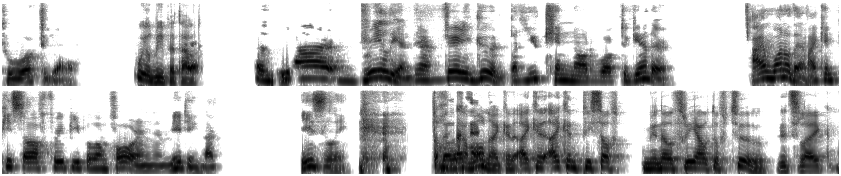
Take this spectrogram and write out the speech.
to work together. We'll beep it out. They are brilliant. They are very good, but you cannot work together. I'm one of them. I can piss off three people on four in a meeting, like easily. oh, come on! I can, I can, I can piss off, you know, three out of two. It's like.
